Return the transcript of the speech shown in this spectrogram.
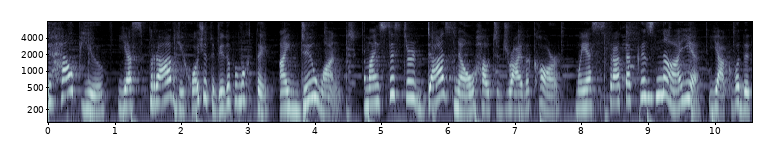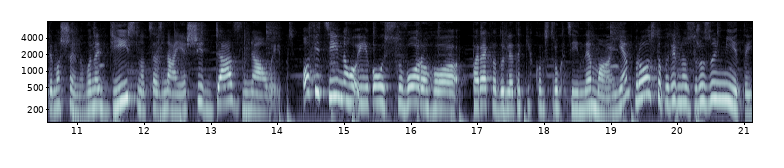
to help you. Я справді хочу тобі допомогти. I do want. My sister does know how to drive a car. Моя сестра таки знає, як водити машину. Вона дійсно це знає. She does know it. Офіційного і якогось суворого перекладу для таких конструкцій немає. Просто потрібно зрозуміти,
